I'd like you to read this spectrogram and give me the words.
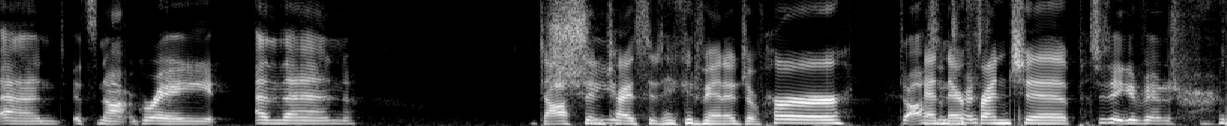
and it's not great. And then Dawson She- tries to take advantage of her Dawson and their friendship. to take advantage of her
